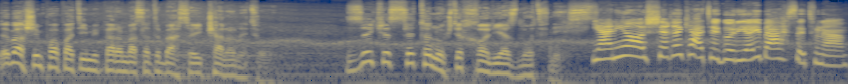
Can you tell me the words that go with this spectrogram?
ببخشین پاپتی میپرم وسط بحثای کلانتون ذکر سه تا نکته خالی از لطف نیست. یعنی عاشق کتگوریای بحثتونم.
